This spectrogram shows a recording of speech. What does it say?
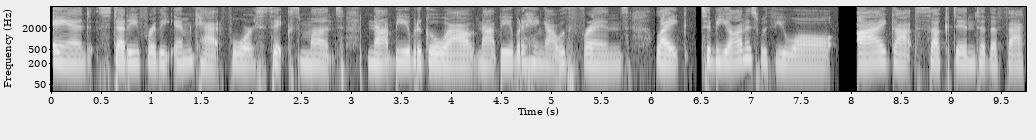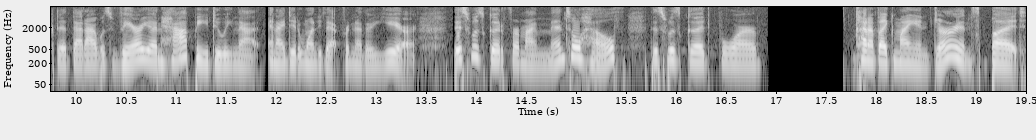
and study for the MCAT for six months, not be able to go out, not be able to hang out with friends. Like, to be honest with you all, I got sucked into the fact that, that I was very unhappy doing that and I didn't want to do that for another year. This was good for my mental health. This was good for kind of like my endurance, but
